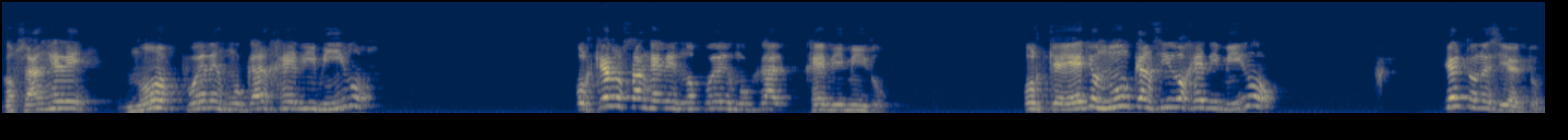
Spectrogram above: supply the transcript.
Los ángeles no pueden juzgar redimidos. ¿Por qué los ángeles no pueden juzgar redimidos? Porque ellos nunca han sido redimidos. ¿Cierto o no es cierto?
